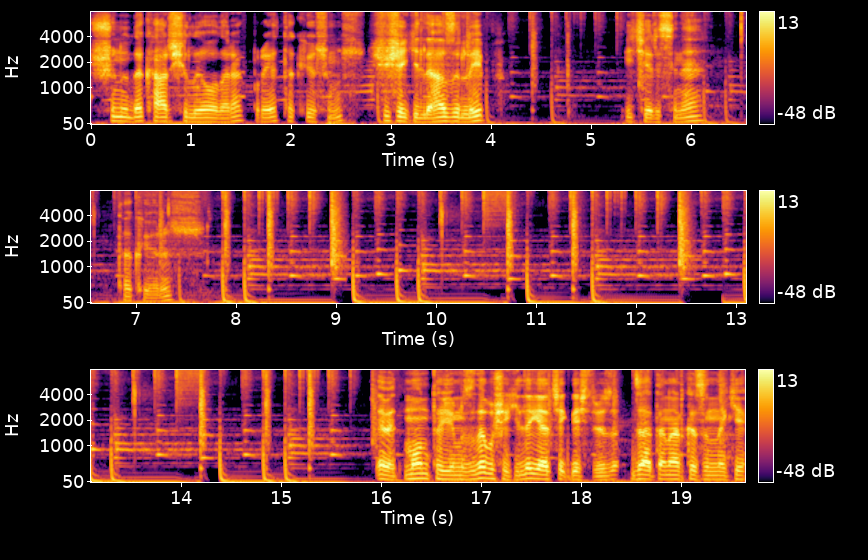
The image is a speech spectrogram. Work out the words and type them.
Şunu da karşılığı olarak buraya takıyorsunuz. Şu şekilde hazırlayıp içerisine takıyoruz. Evet montajımızı da bu şekilde gerçekleştiriyoruz. Zaten arkasındaki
